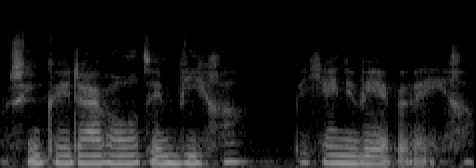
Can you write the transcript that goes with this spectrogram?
Misschien kun je daar wel wat in wiegen, een beetje heen en weer bewegen.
